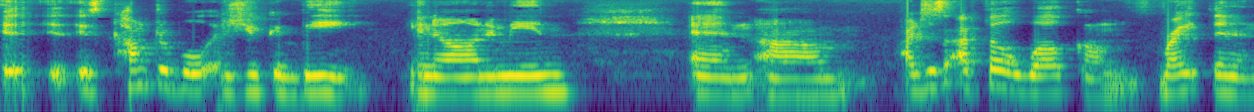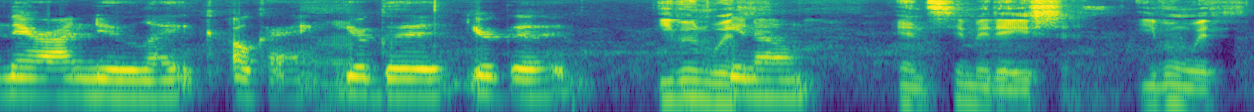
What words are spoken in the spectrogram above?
it, as comfortable as you can be. You know what I mean? And um, I just I felt welcome right then and there. I knew like, okay, Uh-huh. you're good, you're good. even with you know, intimidation, even with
